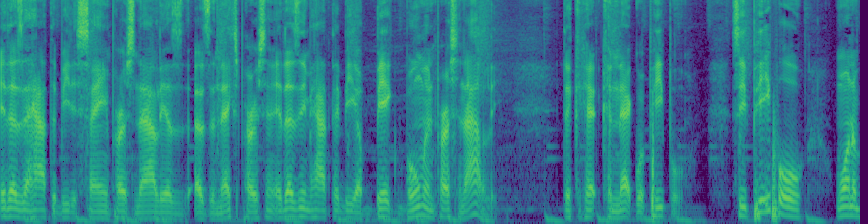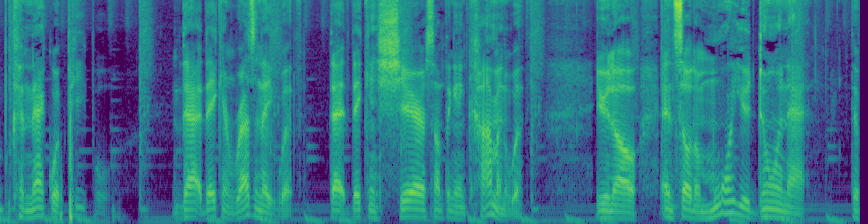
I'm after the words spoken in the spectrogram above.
It doesn't have to be the same personality as, as the next person. It doesn't even have to be a big booming personality to c- connect with people. See, people want to connect with people that they can resonate with, that they can share something in common with, you know. And so the more you're doing that, the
